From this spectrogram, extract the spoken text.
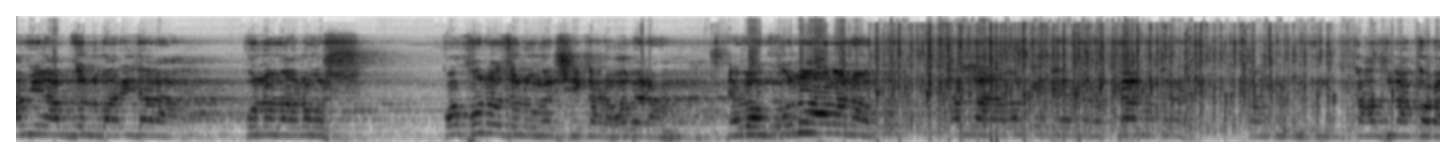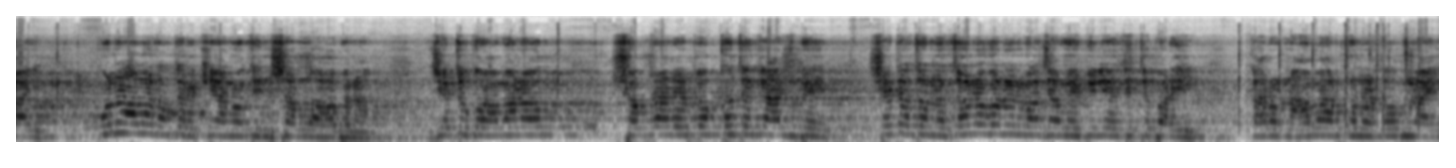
আমি আব্দুল বাড়ি দ্বারা কোনো মানুষ কখনো জুলুমের শিকার হবে না এবং কোনো আমানত আল্লাহ আমাকে খেয়ালতের কাজ না করায়, কোনো আমানতের খেয়ানত ইনশাল্লাহ হবে না। যেটুকু আমানত সরকারের পক্ষ থেকে আসবে, সেটা যেন জনগণের মাঝে আমি বিলিয়ে দিতে পারি, কারণ আমার কোনো লোভ নাই,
